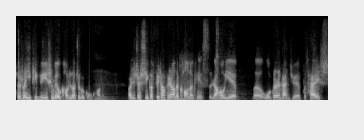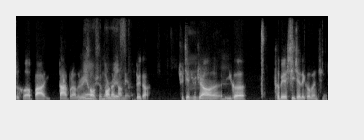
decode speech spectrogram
所以说 EPB 是没有考虑到这个工况的，而且这是一个非常非常的 corner case，然后也呃，我个人感觉不太适合把大量的 resource 放在上面，对的，去解决这样一个特别细节的一个问题。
